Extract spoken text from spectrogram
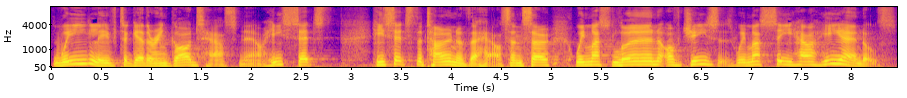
We live together in God's house now. He sets, he sets the tone of the house. And so we must learn of Jesus. We must see how he handles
